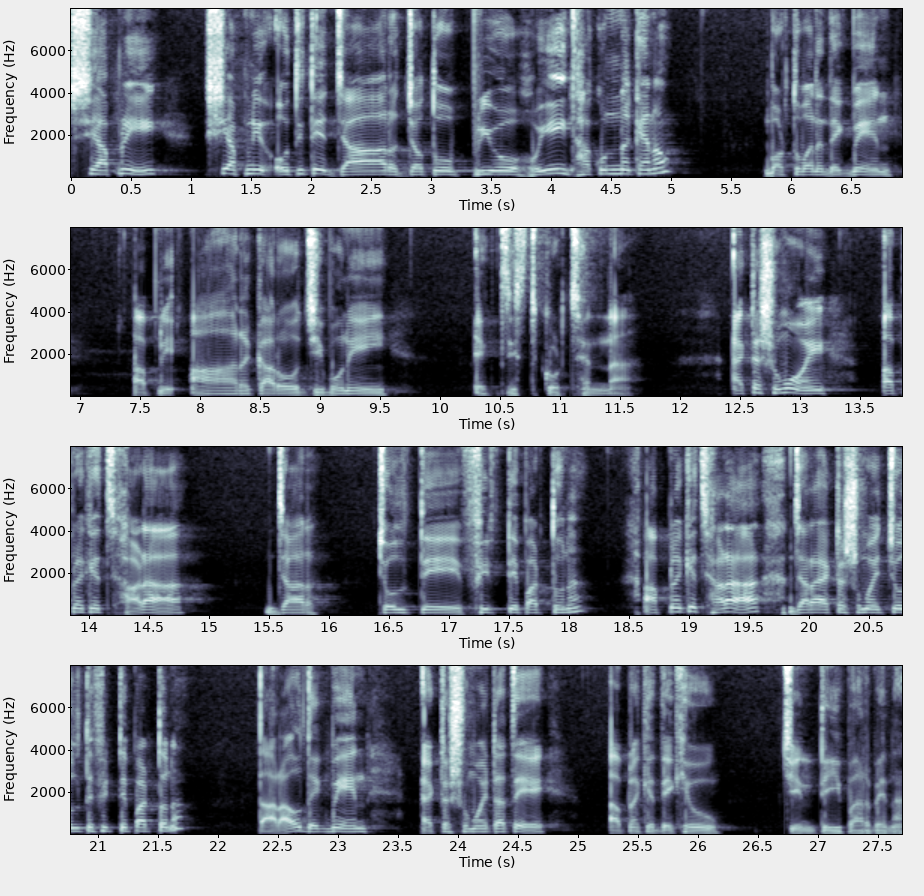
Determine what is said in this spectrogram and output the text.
সে আপনি সে আপনি অতীতে যার যত প্রিয় হয়েই থাকুন না কেন, বর্তমানে দেখবেন আপনি আর কারও জীবনেই এক্সিস্ট করছেন না। একটা সময় আপনাকে ছাড়া যার চলতে ফিরতে পারতো না। আপনাকে ছাড়া যারা একটা সময় চলতে ফিরতে পারতো না, তারাও দেখবেন একটা সময়টাতে আপনাকে দেখেও চিনতেই পারবে না।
